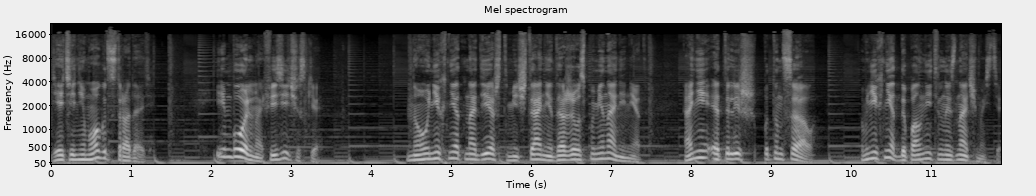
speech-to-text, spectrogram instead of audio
Дети не могут страдать. Им больно физически. Но у них нет надежд, мечтаний, даже воспоминаний нет. Они — это лишь потенциал. В них нет дополнительной значимости.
